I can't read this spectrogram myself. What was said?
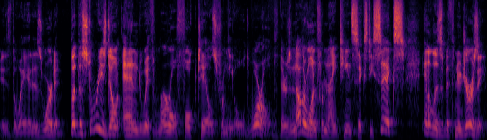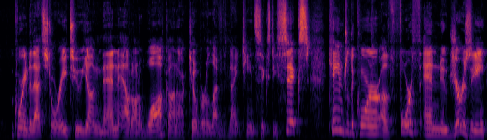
is the way it is worded. But the stories don't end with rural folk tales from the old world. There's another one from 1966 in Elizabeth, New Jersey. According to that story, two young men out on a walk on October 11, 1966, came to the corner of 4th and New Jersey,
